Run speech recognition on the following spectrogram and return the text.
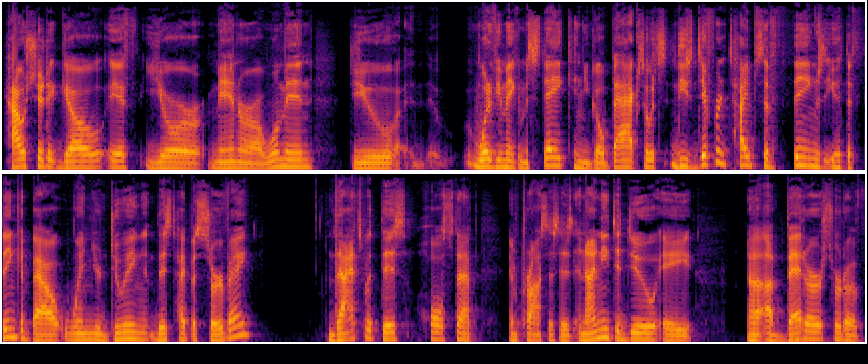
How should it go if you're a man or a woman? Do you what if you make a mistake? Can you go back? So it's these different types of things that you have to think about when you're doing this type of survey. That's what this whole step and process is. And I need to do a a better sort of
